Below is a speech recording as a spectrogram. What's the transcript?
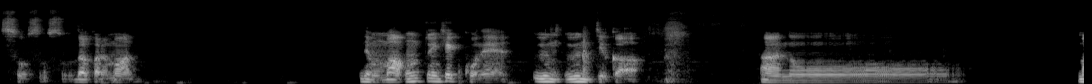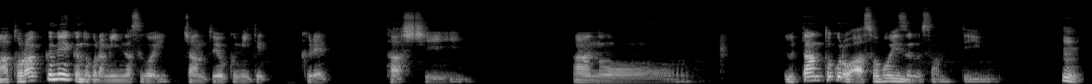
そうそうそう。だからまあ、でもまあ本当に結構ね、運、運っていうか、あのーまあトラックメイクのところはみんなすごいちゃんとよく見てくれたし、あのー歌のところはアソボイズムさんっていうど。うん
